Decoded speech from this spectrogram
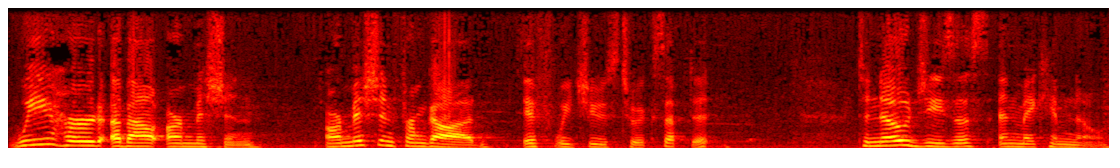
We heard about our mission, our mission from God, if we choose to accept it to know Jesus and make him known.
